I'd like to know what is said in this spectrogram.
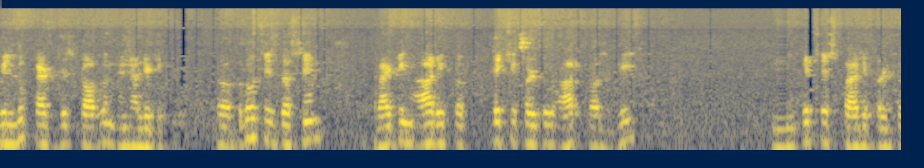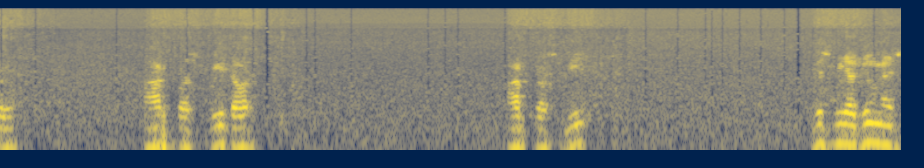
we'll look at this problem analytically. The approach is the same, writing R equal H equal to R cos V, and H square equal to R cos V dot R cross V this we assume as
